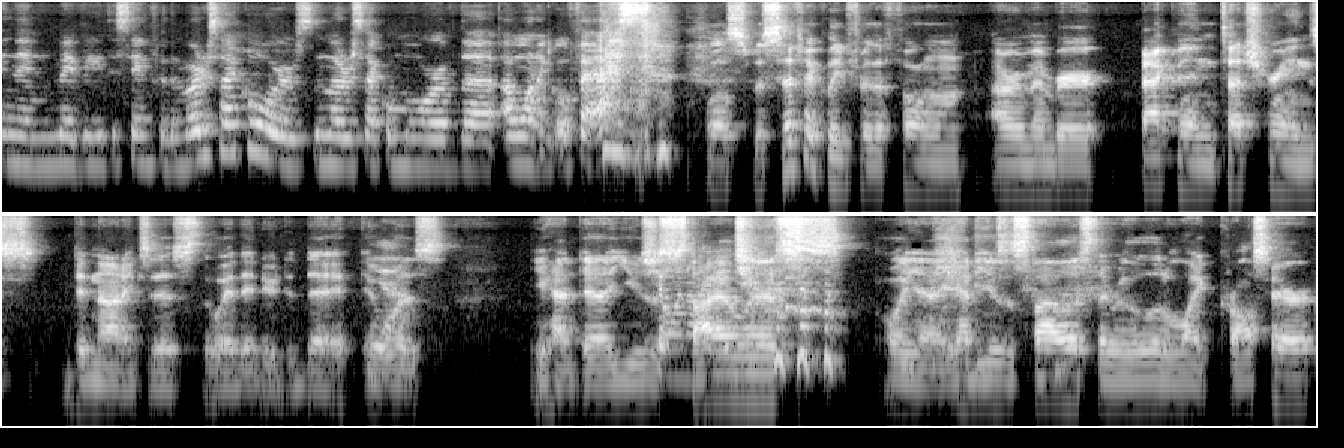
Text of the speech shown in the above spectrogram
And then maybe the same for the motorcycle, or is the motorcycle more of the I want to go fast? well, specifically for the phone, I remember back then touchscreens did not exist the way they do today. It yeah. was you had to use Showing a stylus. well, yeah, you had to use a stylus. There were the little like crosshair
